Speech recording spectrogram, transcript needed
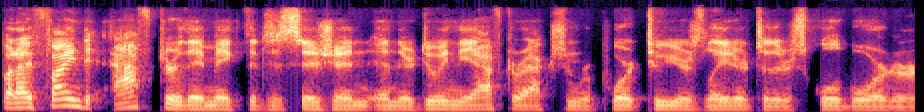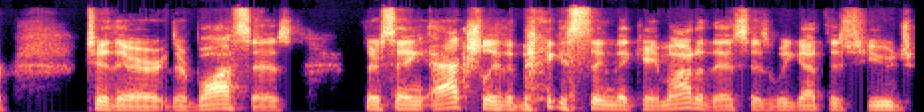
but i find after they make the decision and they're doing the after action report 2 years later to their school board or to their their bosses they're saying actually the biggest thing that came out of this is we got this huge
